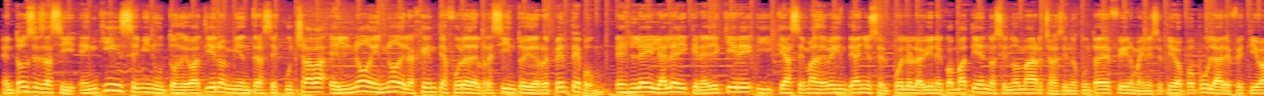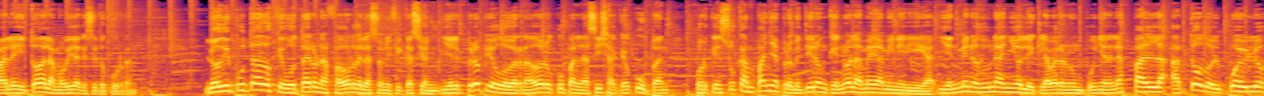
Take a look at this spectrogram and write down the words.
Entonces así, en 15 minutos debatieron mientras se escuchaba el no es no de la gente afuera del recinto y de repente, ¡pum! Es ley la ley que nadie quiere y que hace más de 20 años el pueblo la viene combatiendo, haciendo marchas, haciendo juntas de firma, iniciativas populares, festivales y toda la movida que se te ocurran. Los diputados que votaron a favor de la zonificación y el propio gobernador ocupan la silla que ocupan porque en su campaña prometieron que no a la mega minería y en menos de un año le clavaron un puñal en la espalda a todo el pueblo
